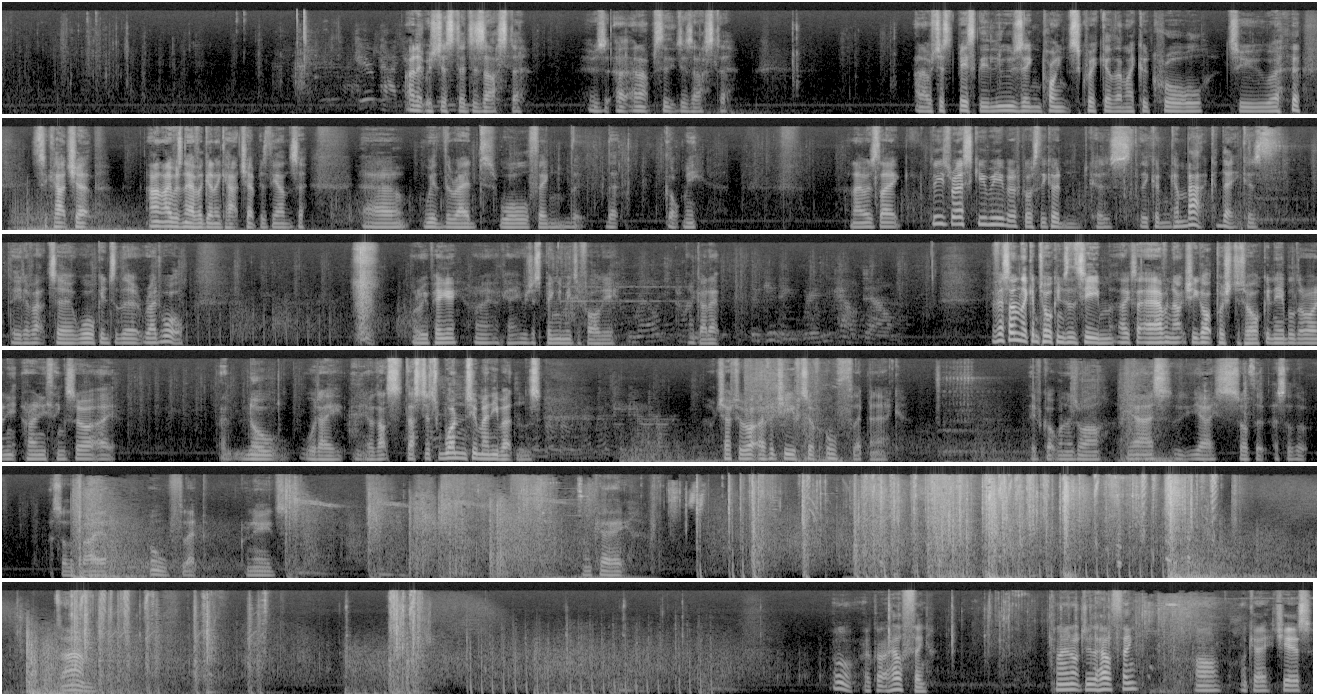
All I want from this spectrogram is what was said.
and it was just a disaster. It was a, an absolute disaster, and I was just basically losing points quicker than I could crawl to uh, to catch up, and I was never going to catch up. Is the answer uh, with the red wall thing that that got me, and I was like, "Please rescue me!" But of course they couldn't because they couldn't come back, could they? Because they'd have had to walk into the red wall. What are we pinging? Right, okay, you were just pinging me to follow you. I got it. three. Beginning ring countdown. If I sound like I'm talking to the team, like I I haven't actually got push to talk enabled or any or anything, so I, I know would I you know that's that's just one too many buttons. Which after what I've achieved so oh flipping heck. They've got one as well. Yeah, I yeah, I saw the I saw the I saw the fire. Oh flip. Grenades. Okay. Damn. Oh, I've got a health thing. Can I not do the health thing? Oh, okay. Cheers.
